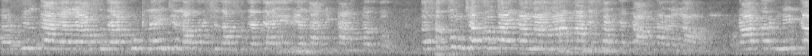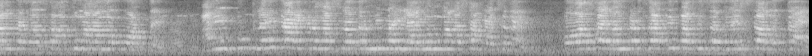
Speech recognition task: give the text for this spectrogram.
तहसील कार्यालय असू द्या कुठल्याही जिल्हा परिषद असू द्या त्या एरियात आम्ही काम करतो तसं तुमच्या पण बायकांना आणा माझ्यासारखं काम करायला लावा का तर मी काम करत असताना तुम्हाला नको वाटतंय आणि कुठलाही कार्यक्रम असला तर मी महिला आहे म्हणून मला सांगायचं नाही पवार साहेबांकडे जातीपातीचा द्वेष चालत नाही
